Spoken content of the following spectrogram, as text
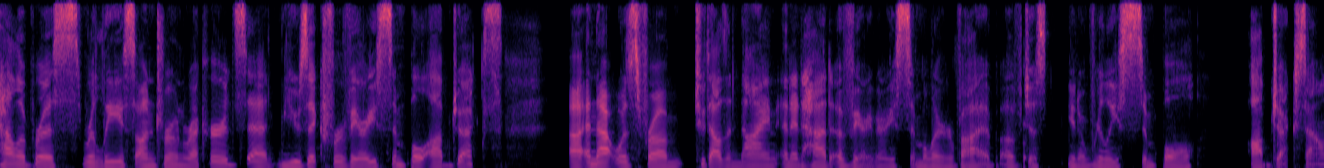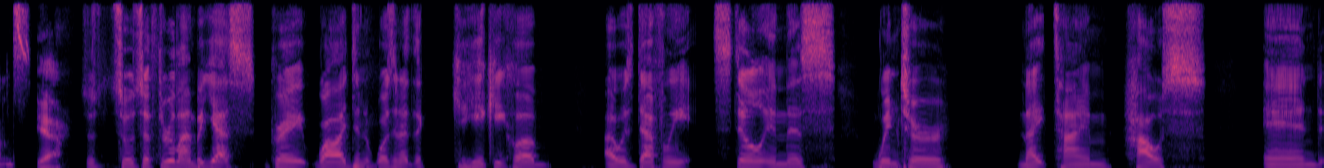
Kallabris release on Drone Records and music for very simple objects. Uh, and that was from 2009. And it had a very, very similar vibe of just, you know, really simple object sounds. Yeah. So, so it's a through line. But yes, great. While I didn't wasn't at the Kahiki Club, I was definitely still in this winter nighttime house, and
